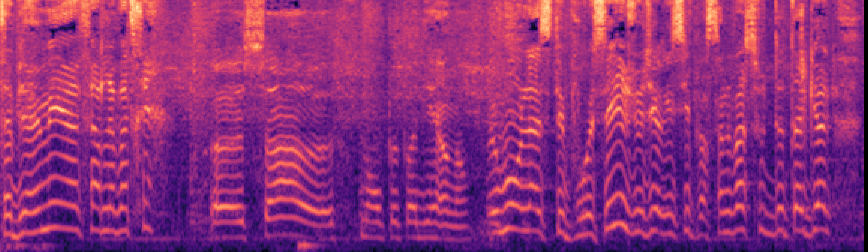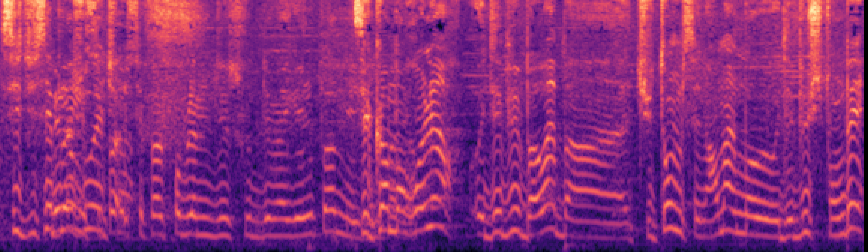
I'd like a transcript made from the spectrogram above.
T'as bien aimé euh, faire de la batterie? Euh, ça, euh, non, on peut pas dire non. Mais bon, là c'était pour essayer, je veux dire, ici personne va se foutre de ta gueule si tu sais Mais pas non, jouer. c'est pas, le problème de se foutre de ma gueule ou pas, mais. C'est comme en roller. Au début, bah ouais, bah tu tombes, c'est normal. Moi, au début, je tombais.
